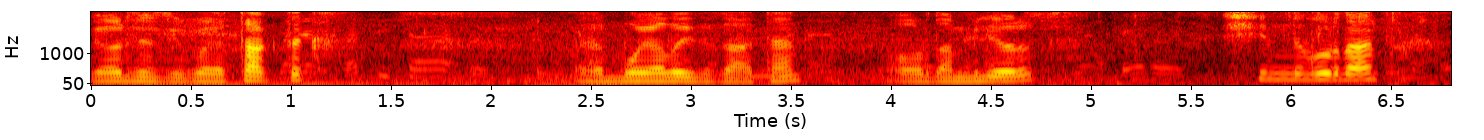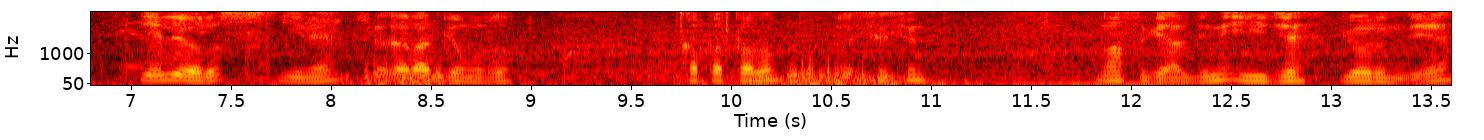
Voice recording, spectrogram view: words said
Gördüğünüz gibi böyle taktık. E, boyalıydı zaten. Oradan biliyoruz. Şimdi buradan geliyoruz yine. Şöyle radyomuzu kapatalım. Böyle sesin nasıl geldiğini iyice görün diye.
